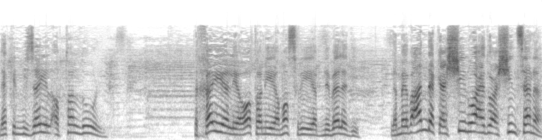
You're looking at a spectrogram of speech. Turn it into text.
لكن مش زي الأبطال دول. تخيل يا وطني يا مصري يا ابن بلدي لما يبقى عندك 20 21 سنة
